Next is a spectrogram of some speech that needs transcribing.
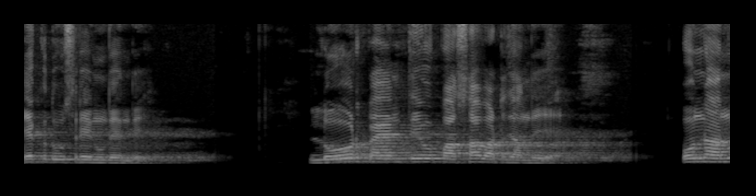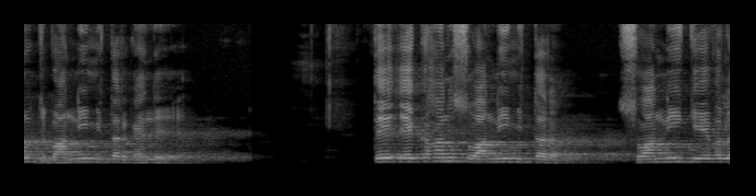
ਇੱਕ ਦੂਸਰੇ ਨੂੰ ਦਿੰਦੇ। ਲੋੜ ਪੈਣ ਤੇ ਉਹ ਪਾਸਾ ਵੱਟ ਜਾਂਦੇ ਐ। ਉਹਨਾਂ ਨੂੰ ਜ਼ਬਾਨੀ ਮਿੱਤਰ ਕਹਿੰਦੇ ਐ। ਤੇ ਇੱਕ ਹਨ ਸਵਾਨੀ ਮਿੱਤਰ। ਸਵਾਨੀ ਕੇਵਲ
